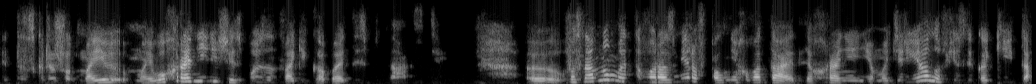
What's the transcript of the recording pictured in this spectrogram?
это скриншот моего хранилища, используем 2 гигабайта из 15. Э, в основном этого размера вполне хватает для хранения материалов. Если какие-то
